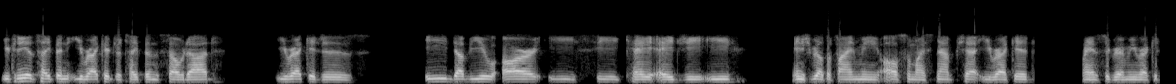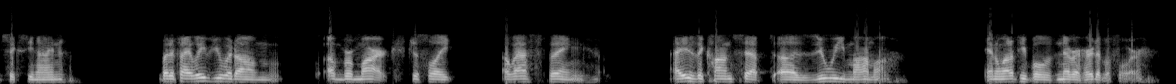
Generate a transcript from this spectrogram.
You can either type in eWreckage or type in Saudade. eWreckage is E W R E C K A G E, and you should be able to find me. Also, my Snapchat eWreckage, my Instagram eWreckage69. But if I leave you with um a remark, just like a last thing, I use the concept uh, Zooey Mama and a lot of people have never heard it before.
